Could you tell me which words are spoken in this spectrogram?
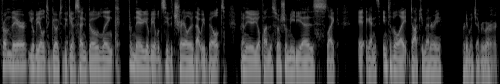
from there. You'll be able to go to the Give Send Go link. From there, you'll be able to see the trailer that we built. From there, you'll find the social medias. Like it, again, it's into the light documentary, pretty much everywhere. Perfect.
